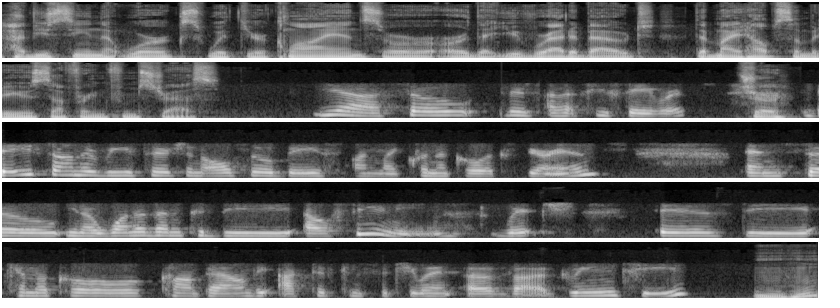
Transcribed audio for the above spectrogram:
have you seen that works with your clients, or, or that you've read about that might help somebody who's suffering from stress? Yeah, so there's a few favorites. Sure. Based on the research and also based on my clinical experience. And so, you know, one of them could be L-theanine, which is the chemical compound, the active constituent of uh, green tea. Mm-hmm.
